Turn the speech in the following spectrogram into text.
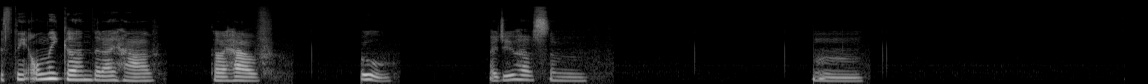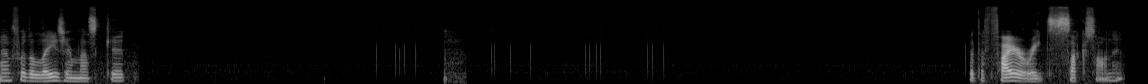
It's the only gun that I have that I have. Ooh. I do have some. Hmm. And for the laser musket. But the fire rate sucks on it.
